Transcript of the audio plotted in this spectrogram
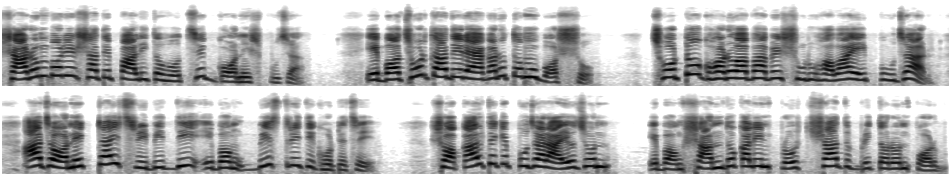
সাড়ম্বরের সাথে পালিত হচ্ছে গণেশ পূজা। এবছর তাদের এগারোতম বর্ষ। ছোট ঘরোয়াভাবে শুরু হওয়া এই পূজার আজ অনেকটাই শ্রীবৃদ্ধি এবং বিস্তৃতি ঘটেছে। সকাল থেকে পূজার আয়োজন এবং সান্ধ্যকালীন প্রসাদ বিতরণ পর্ব।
